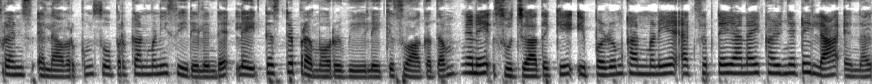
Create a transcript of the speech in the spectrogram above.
ഫ്രണ്ട്സ് എല്ലാവർക്കും സൂപ്പർ കൺമണി സീരിയലിന്റെ ലേറ്റസ്റ്റ് പ്രമോ റിവ്യൂയിലേക്ക് സ്വാഗതം. അങ്ങനെ സുജാതയ്ക്ക് ഇപ്പോഴും കൺമണിയെ അക്സെപ്റ്റ് ചെയ്യാനായി കഴിഞ്ഞിട്ടില്ല. എന്നാൽ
